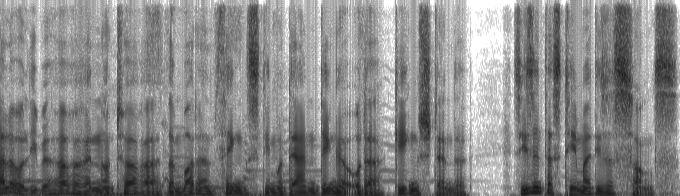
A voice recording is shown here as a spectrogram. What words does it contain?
Hallo, liebe Hörerinnen und Hörer, The Modern Things, die modernen Dinge oder Gegenstände. Sie sind das Thema dieses Songs.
